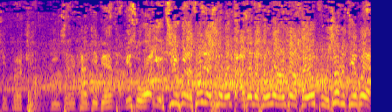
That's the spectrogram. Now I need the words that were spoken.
这块场地，现在看这边塔比索有机会了，多脚射门打在了横梁上，还有补射的机会。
